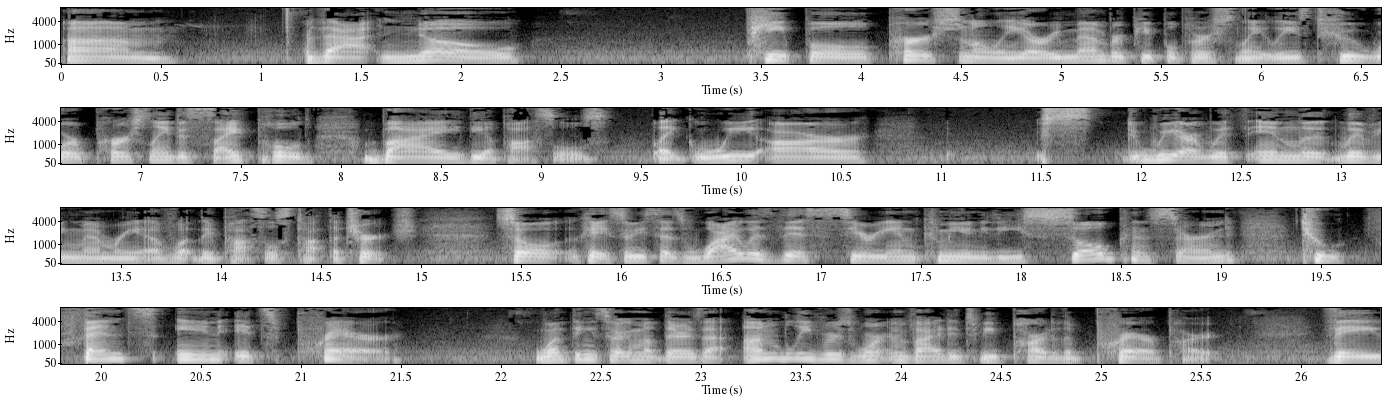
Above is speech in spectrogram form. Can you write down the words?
um, that know people personally, or remember people personally at least, who were personally discipled by the apostles. Like we are, we are within living memory of what the apostles taught the church. So, okay, so he says, why was this Syrian community so concerned to fence in its prayer? One thing he's talking about there is that unbelievers weren't invited to be part of the prayer part they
